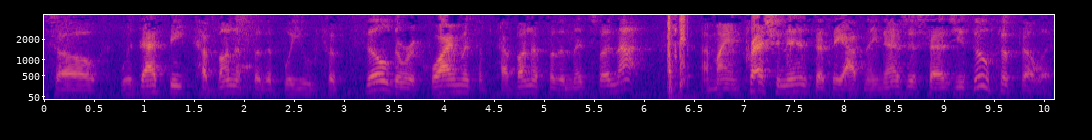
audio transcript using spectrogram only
So would that be Kavanah for the, will you fulfill the requirement of Kavanah for the mitzvah not? And my impression is that the Avnei Nezer says you do fulfill it.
